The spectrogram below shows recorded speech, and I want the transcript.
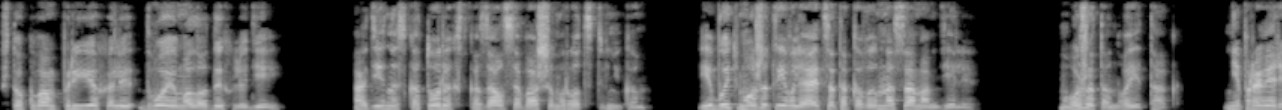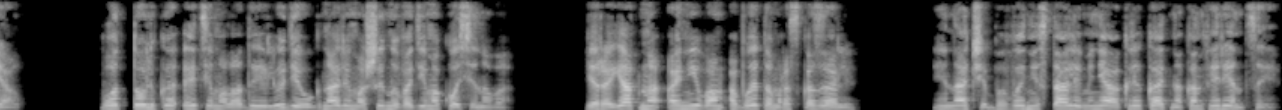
что к вам приехали двое молодых людей, один из которых сказался вашим родственникам и, быть может, является таковым на самом деле. Может, оно и так. Не проверял. Вот только эти молодые люди угнали машину Вадима Косинова. Вероятно, они вам об этом рассказали. Иначе бы вы не стали меня окликать на конференции.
